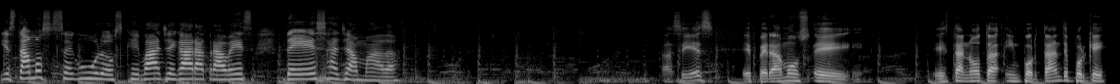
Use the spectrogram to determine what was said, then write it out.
y estamos seguros que va a llegar a través de esa llamada. Así es, esperamos eh, esta nota importante porque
